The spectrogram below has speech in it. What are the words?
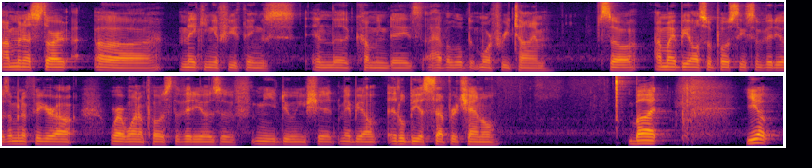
I'm gonna start uh, making a few things in the coming days. I have a little bit more free time, so I might be also posting some videos. I'm gonna figure out where I want to post the videos of me doing shit. Maybe I'll it'll be a separate channel. But, yep,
